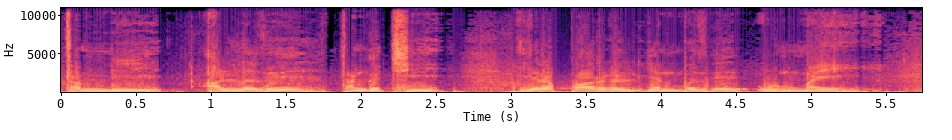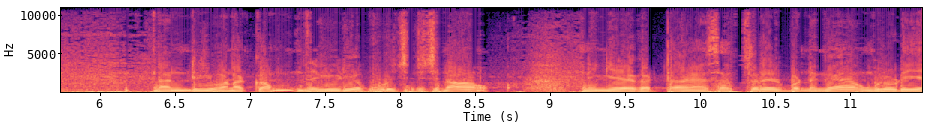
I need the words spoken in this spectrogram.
தம்பி அல்லது தங்கச்சி இறப்பார்கள் என்பது உண்மை. நன்றி வணக்கம். இந்த வீடியோ பிடிச்சிருச்சுன்னா நீங்கள் கட்டாயம் சப்ஸ்கிரைப் பண்ணுங்கள் உங்களுடைய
